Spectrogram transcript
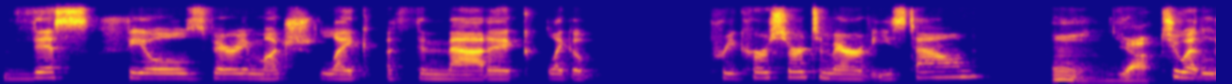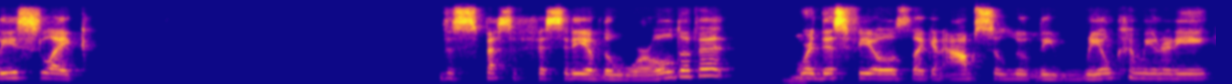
this feels very much like a thematic, like a precursor to Mare of Easttown. Mm, yeah. To at least like the specificity of the world of it, mm-hmm. where this feels like an absolutely real community.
